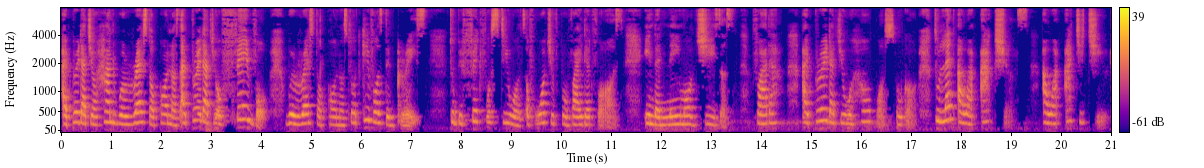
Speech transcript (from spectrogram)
I pray that your hand will rest upon us. I pray that your favor will rest upon us. Lord, give us the grace to be faithful stewards of what you've provided for us in the name of Jesus. Father, I pray that you will help us, oh God, to let our actions, our attitude,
